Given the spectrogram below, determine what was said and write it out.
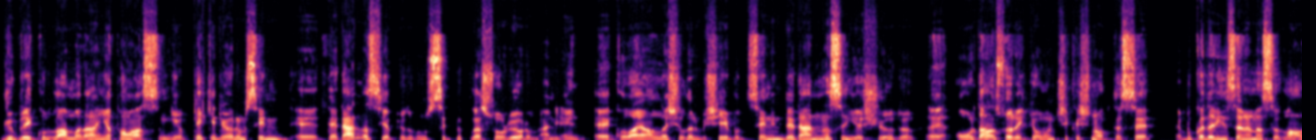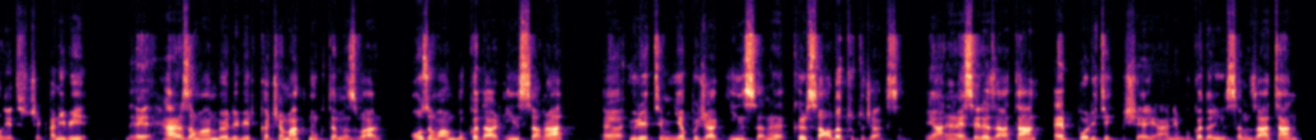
gübre kullanmadan yapamazsın diyor. Peki diyorum senin e, deden nasıl yapıyordu? Bunu sıklıkla soruyorum. Hani en e, kolay anlaşılır bir şey bu. Senin deden nasıl yaşıyordu? E, oradan sonraki onun çıkış noktası e, bu kadar insana nasıl mal yetişecek? Hani bir e, her zaman böyle bir kaçamak noktamız var. O zaman bu kadar insana e, üretim yapacak insanı kırsalda tutacaksın. Yani Evet. mesele zaten hep politik bir şey yani bu kadar insanı zaten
